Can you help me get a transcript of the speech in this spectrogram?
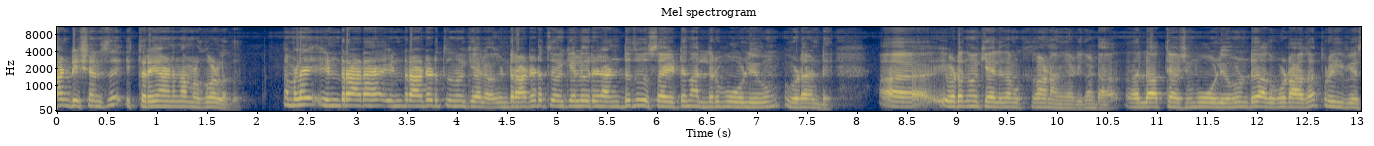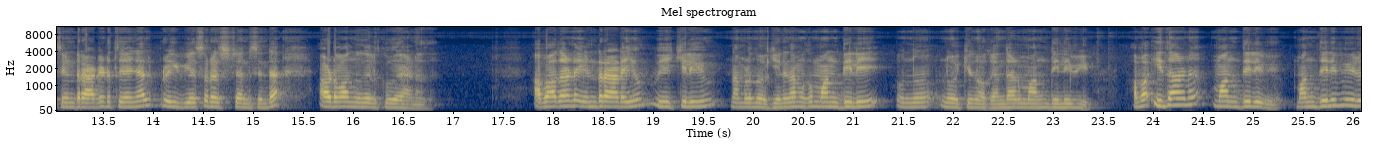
കണ്ടീഷൻസ് ഇത്രയാണ് നമ്മൾക്കുള്ളത് നമ്മൾ ഇൻട്രാഡ ഇൻട്രാഡ് എടുത്ത് നോക്കിയാലോ? ഇൻട്രാഡ് എടുത്ത് നോക്കിയാൽ ഒരു രണ്ട് ദിവസമായിട്ട് നല്ലൊരു വോളിയവും ഇവിടെ ഉണ്ട്. ഇവിടെ നോക്കിയാൽ നമുക്ക് കാണാൻ കഴിയും കണ്ട. നല്ല അത്യാവശ്യം വോളിയം ഉണ്ട്. അതുകൂടാതെ പ്രീവിയസ് ഇൻട്രാഡ് എടുത്തു കഴിഞ്ഞാൽ പ്രീവിയസ് റെസിസ്റ്റൻസിന്റെ അവിടെ വന്ന് നിൽക്കുകയാണിത്. അപ്പോൾ അതാണ് ഇൻട്രാഡയും വീക്കിലിയും നമ്മൾ നോക്കി ഇനി നമുക്ക് മന്ത്ലി ഒന്ന് നോക്കി നോക്കാം. എന്താണ് മന്ത്ലി വ്യൂ അപ്പോൾ ഇതാണ് മന്ത്ലി വ്യൂ മന്ത്ലി വ്യൂവിൽ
